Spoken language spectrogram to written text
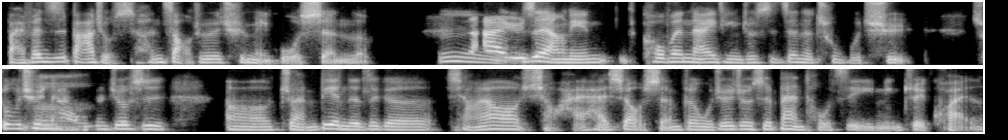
百分之八九十很早就会去美国生了。嗯，那碍于这两年 COVID-19 就是真的出不去，出不去，那我们就是、嗯、呃转变的这个想要小孩还是要身份，我觉得就是办投资移民最快了。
